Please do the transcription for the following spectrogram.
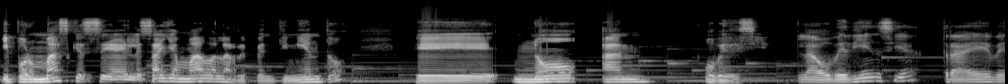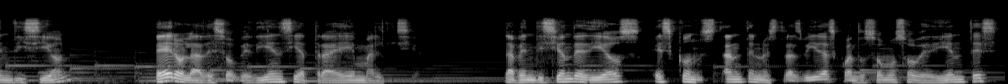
Y por más que se les ha llamado al arrepentimiento, eh, no han obedecido. La obediencia trae bendición, pero la desobediencia trae maldición. La bendición de Dios es constante en nuestras vidas cuando somos obedientes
